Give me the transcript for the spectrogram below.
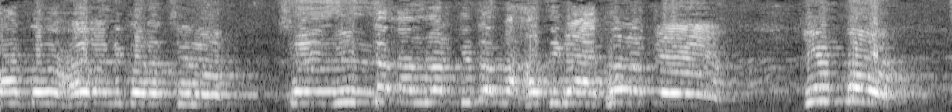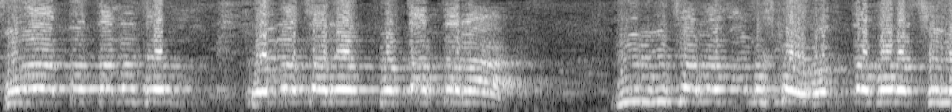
মাধ্যমে হয়রানি করেছিল। সেই মিথ্যা মামলার কিন্তু আমরা হাজিরা এখনও কিন্তু দ্বারা নির্বিচারে মানুষকে হত্যা করেছিল,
